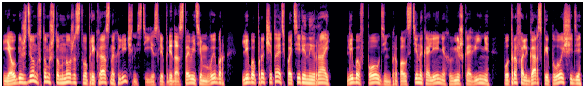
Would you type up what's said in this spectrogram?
Я убежден в том, что множество прекрасных личностей, если предоставить им выбор, либо прочитать «Потерянный рай», либо в полдень проползти на коленях в мешковине по Трафальгарской площади,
